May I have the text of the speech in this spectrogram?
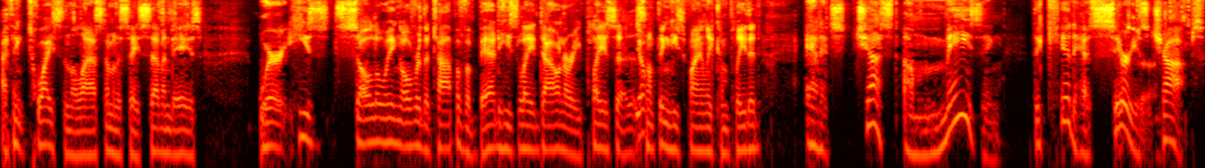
I think twice in the last, I'm going to say seven days, where he's soloing over the top of a bed he's laid down or he plays uh Yep. something he's finally completed. And it's just amazing. The kid has serious chops.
